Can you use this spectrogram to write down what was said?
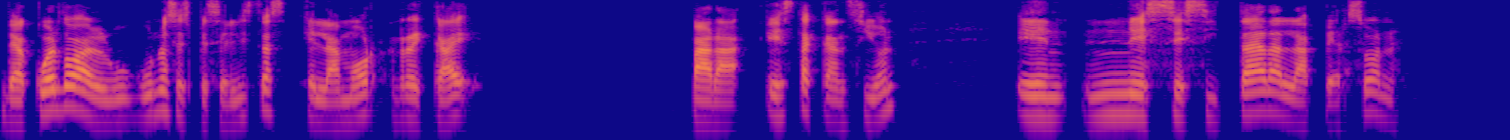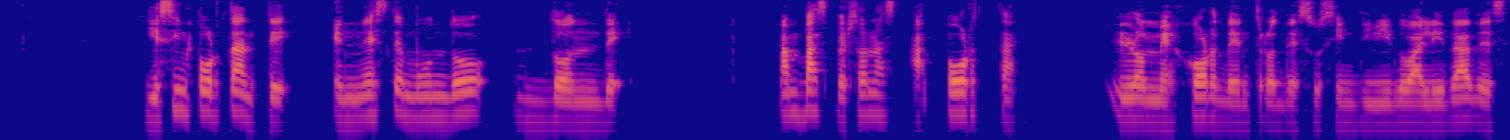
de acuerdo a algunos especialistas, el amor recae para esta canción en necesitar a la persona. Y es importante en este mundo donde ambas personas aportan lo mejor dentro de sus individualidades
